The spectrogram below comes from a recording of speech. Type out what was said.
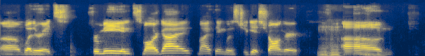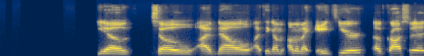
um, whether it's for me, a smaller guy, my thing was to get stronger. Mm-hmm. Um, you know, so I've now, I think I'm, I'm in my eighth year of CrossFit.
